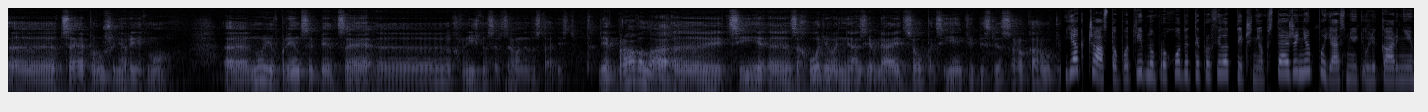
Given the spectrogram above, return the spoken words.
Е, це порушення ритму. Е, Ну і в принципі це е, хронічна серцева недостатність. Як правило, е, ці захворювання з'являються у пацієнтів після 40 років. Як часто потрібно проходити профілактичні обстеження, пояснюють у лікарні.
